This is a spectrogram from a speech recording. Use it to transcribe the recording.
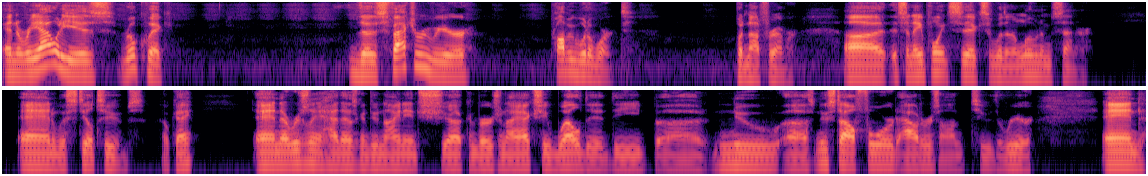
And the reality is, real quick, this factory rear probably would have worked, but not forever. Uh, it's an 8.6 with an aluminum center and with steel tubes, okay? And originally I had that I was going to do nine inch uh, conversion. I actually welded the uh, new uh, new style Ford outers onto the rear, and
